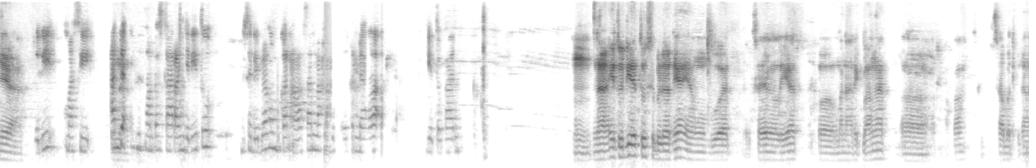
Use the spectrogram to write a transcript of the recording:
Iya. Yeah. Jadi masih ada yeah. sampai sekarang. Jadi itu bisa dibilang bukan alasan lah, bukan kendala gitu kan. Hmm. Nah itu dia tuh sebenarnya yang membuat saya ngelihat uh, menarik banget uh, apa sahabat kita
